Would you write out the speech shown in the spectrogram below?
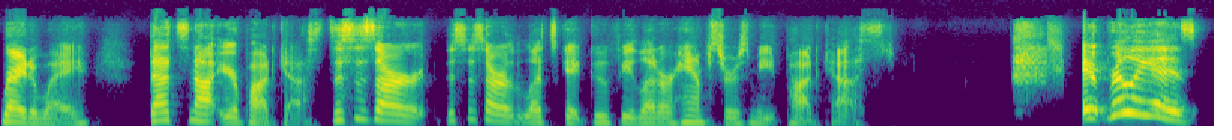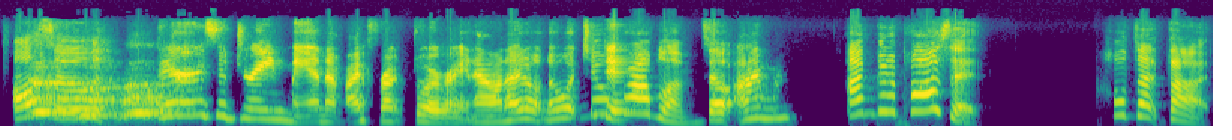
right away, that's not your podcast. This is our this is our let's get goofy, let our hamsters meet podcast. It really is. Also, there is a drain man at my front door right now, and I don't know what to No do. No problem. So I'm I'm going to pause it. Hold that thought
